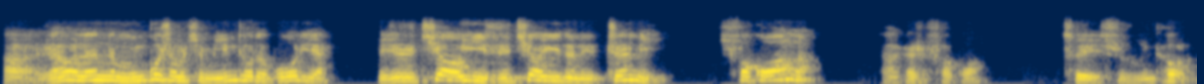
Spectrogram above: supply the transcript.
啊。然后呢，那为什么是明透的玻璃啊？也就是教育是教育的那真理发光了啊，开始发光，所以是明透了。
